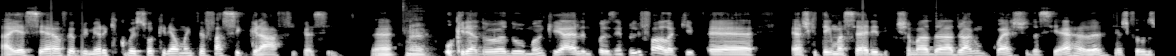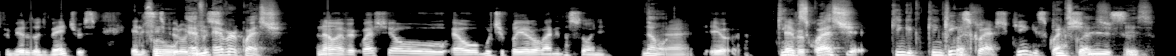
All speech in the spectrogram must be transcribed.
Aí a Sierra foi a primeira que começou a criar uma interface gráfica, assim, né? É. O criador do Monkey Island, por exemplo, ele fala que é, acho que tem uma série chamada Dragon Quest da Sierra, né? Que acho que foi um dos primeiros Adventures. Ele se Foi o inspirou Ever- nisso. EverQuest. Não, EverQuest é o, é o multiplayer online da Sony. Não, né? Eu, King's EverQuest- Quest. King, King's, King's Quest. Quest. King's King's Quest. Quest. Isso. Isso.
